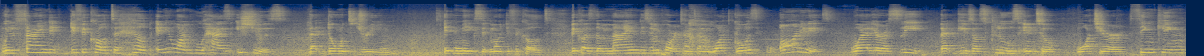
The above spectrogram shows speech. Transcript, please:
will find it difficult to help anyone who has issues that don't dream. It makes it more difficult because the mind is important and what goes on in it while you're asleep that gives us clues into what you're thinking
